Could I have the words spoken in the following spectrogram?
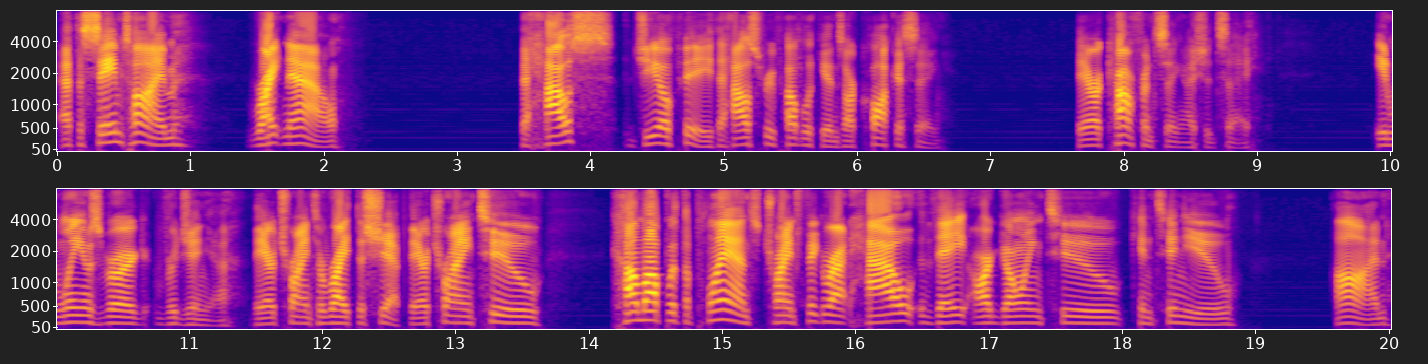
at the same time, right now, the House GOP, the House Republicans are caucusing They are conferencing, I should say, in Williamsburg, Virginia. They are trying to right the ship. They are trying to come up with the plan to try and figure out how they are going to continue on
